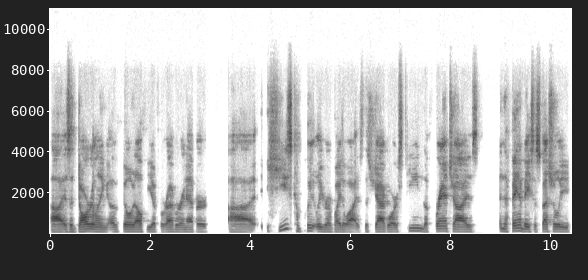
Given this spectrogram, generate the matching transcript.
uh, is a darling of Philadelphia forever and ever. Uh, he's completely revitalized this Jaguars team, the franchise, and the fan base, especially.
